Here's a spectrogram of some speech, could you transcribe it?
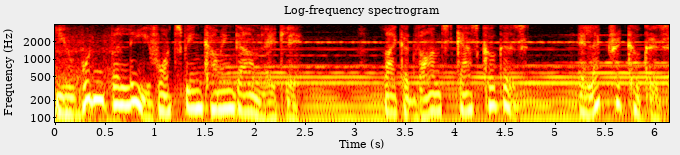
You wouldn't believe what's been coming down lately. Like advanced gas cookers, electric cookers,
